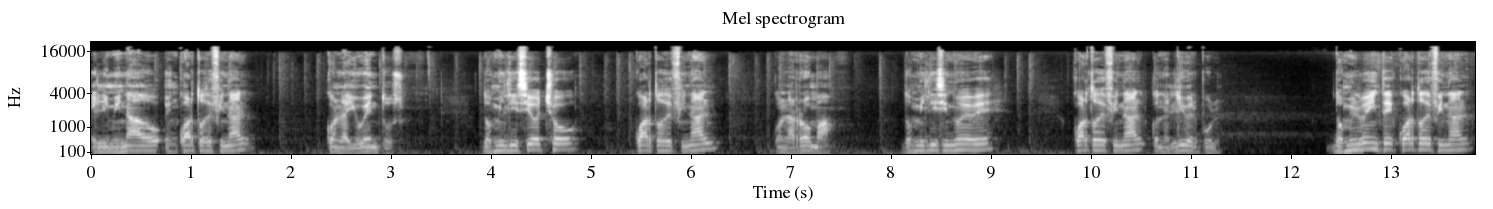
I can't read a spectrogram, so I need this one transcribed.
eliminado en cuartos de final con la Juventus. 2018, cuartos de final con la Roma. 2019, cuartos de final con el Liverpool. 2020, cuartos de final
